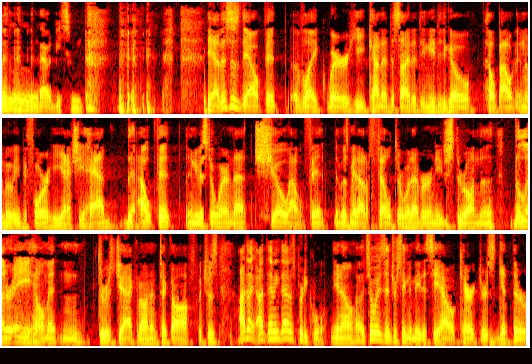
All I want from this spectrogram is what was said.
Ooh, that would be sweet. Yeah, this is the outfit of like where he kind of decided he needed to go help out in the movie before he actually had the outfit. And he was still wearing that show outfit that was made out of felt or whatever. And he just threw on the, the letter A helmet and threw his jacket on and took off, which was, I think, I, mean, that was pretty cool. You know, it's always interesting to me to see how characters get their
